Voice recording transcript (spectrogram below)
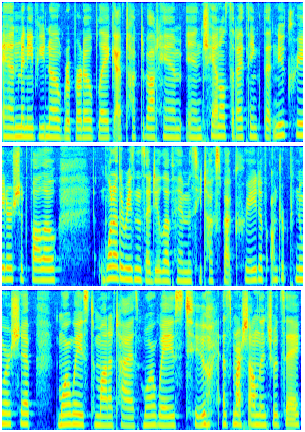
And many of you know Roberto Blake. I've talked about him in channels that I think that new creators should follow one of the reasons I do love him is he talks about creative entrepreneurship, more ways to monetize, more ways to, as Marshawn Lynch would say,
